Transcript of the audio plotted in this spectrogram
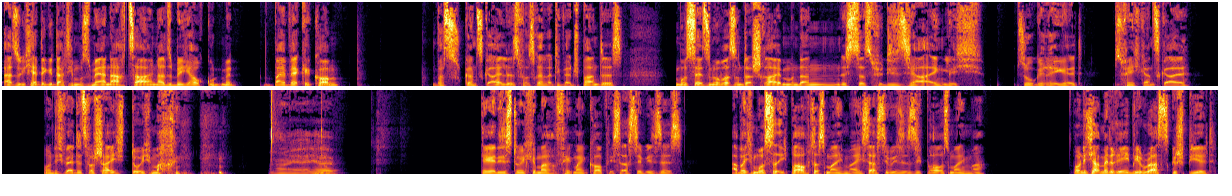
also ich hätte gedacht, ich muss mehr nachzahlen, also bin ich auch gut mit bei weggekommen. Was ganz geil ist, was relativ entspannt ist. Muss jetzt nur was unterschreiben und dann ist das für dieses Jahr eigentlich so geregelt. Das finde ich ganz geil. Und ich werde jetzt wahrscheinlich durchmachen. Ah, ja, ja. Digga, dieses Durchgemache fick meinen Kopf, ich sag's dir, wie es ist. Aber ich muss, ich brauch das manchmal. Ich sag's dir, wie es ist, ich brauch's manchmal. Und ich habe mit Revi Rust gespielt.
